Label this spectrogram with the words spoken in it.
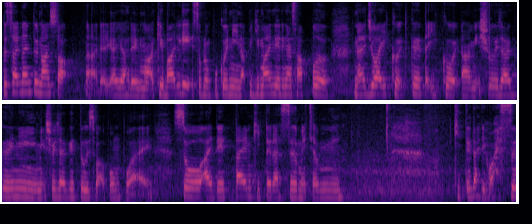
Pesanan tu non-stop. Ha, dari ayah dari mak. Okay, balik sebelum pukul ni. Nak pergi mana dengan siapa? Najwa ikut ke tak ikut? Ha, make sure jaga ni. Make sure jaga tu sebab perempuan. So, ada time kita rasa macam kita dah dewasa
